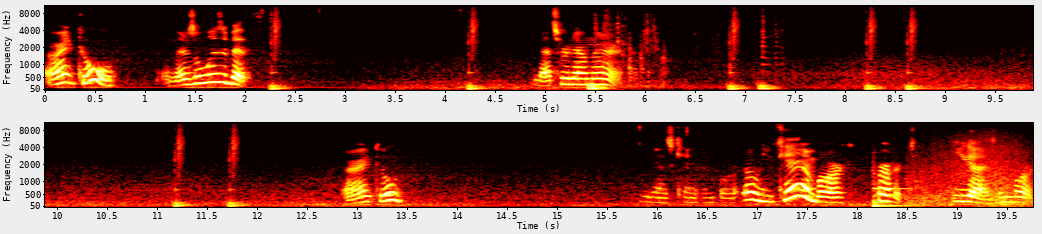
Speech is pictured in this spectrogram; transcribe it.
Alright, cool. And there's Elizabeth. That's her down there. Alright, cool. You guys can't embark. Oh, you can embark. Perfect. You guys, embark.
